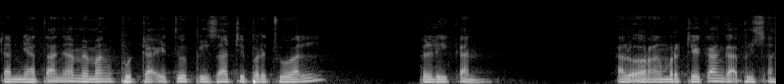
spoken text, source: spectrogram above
Dan nyatanya memang budak itu bisa diperjual belikan. Kalau orang merdeka enggak bisa.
